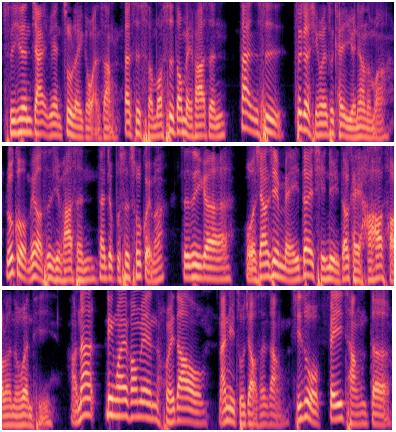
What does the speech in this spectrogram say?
实习生家里面住了一个晚上，但是什么事都没发生。但是这个行为是可以原谅的吗？如果没有事情发生，那就不是出轨吗？这是一个我相信每一对情侣都可以好好讨论的问题。好，那另外一方面，回到男女主角身上，其实我非常的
